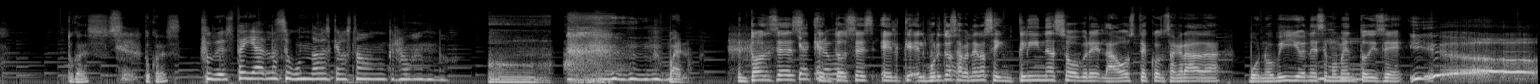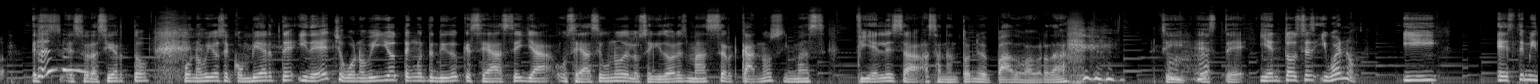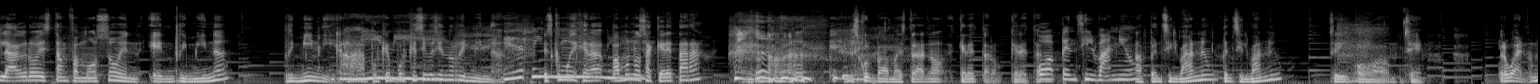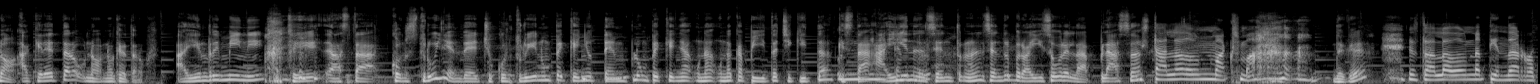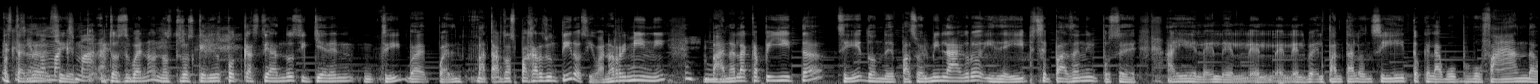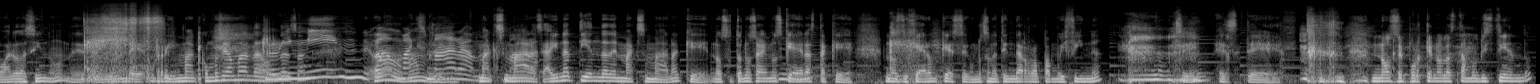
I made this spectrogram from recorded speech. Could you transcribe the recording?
¿Tú crees? Sí. ¿Tú crees? Pues esta ya es la segunda vez que lo estamos grabando. Oh. Bueno, entonces, entonces el el burrito sabanero se inclina sobre la hostia consagrada. Bonovillo en ese momento dice, "Yeah". Es- eso era cierto. Bonovillo se convierte y de hecho Bonovillo tengo entendido que se hace ya o se hace uno de los seguidores más cercanos y más fieles a, a San Antonio de Padua, ¿verdad? Sí, este y entonces y bueno y este milagro es tan famoso en, en Rimina. Rimini. Ah, ¿por qué, ¿por qué sigue siendo Rimina? Es como dijera, vámonos a Querétaro. No, disculpa, maestra, no, Querétaro, Querétaro. O a Pensilvania. A Pensilvania, Pensilvania. Sí, o sí. Pero bueno, no, a Querétaro, no, no Querétaro. Ahí en Rimini, sí, hasta construyen, de hecho, construyen un pequeño templo, un pequeña, una, una capillita chiquita que está ahí en el centro, no en el centro, pero ahí sobre la plaza. Está al lado de un Max Mara. ¿De qué? Está al lado de una tienda de ropa Está- que se llama sí, Max Mara. Entonces, bueno, nuestros queridos podcasteando, si quieren, sí, pueden matar dos pájaros de un tiro. Si van a Rimini, van a la capillita, sí, donde pasó el milagro y de ahí se pasan y pues eh, ahí el, el, el, el, el- pantaloncito, que la bu- bufanda o algo así, ¿no? De- de- de rima, ¿cómo se llama la onda esa? Ah, No, Max. Mara. Max Mara. Hay una tienda de Max Mara que nosotros no sabíamos qué era hasta que nos dijeron que según es una tienda de ropa muy fina. Sí, este. no sé por qué no la estamos vistiendo.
